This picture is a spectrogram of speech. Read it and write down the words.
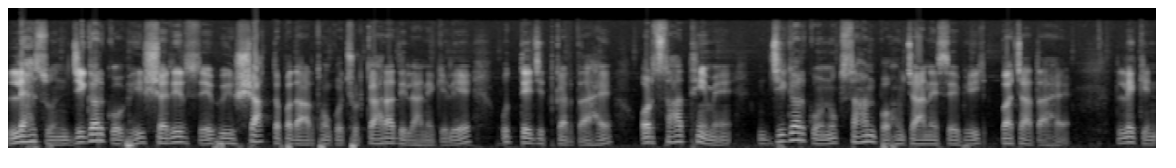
लहसुन जिगर को भी शरीर से विषाक्त पदार्थों को छुटकारा दिलाने के लिए उत्तेजित करता है और साथ ही में जिगर को नुकसान पहुँचाने से भी बचाता है। लेकिन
